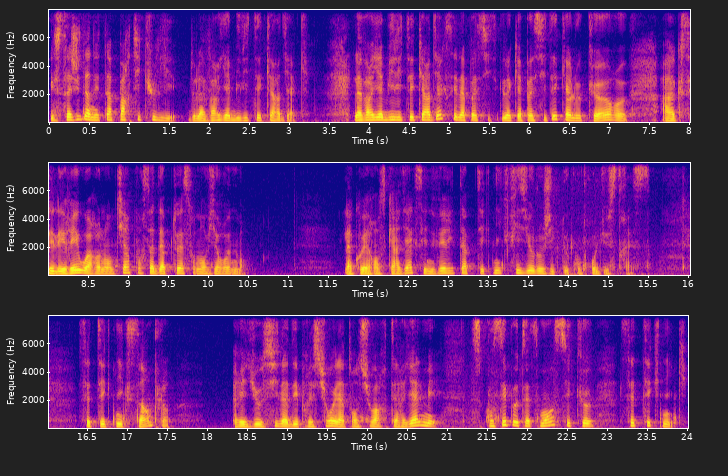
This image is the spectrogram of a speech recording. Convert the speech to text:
Il s'agit d'un état particulier de la variabilité cardiaque. La variabilité cardiaque, c'est la, la, capacité qu'a le cœur euh, à accélérer ou à ralentir pour s'adapter à son environnement. La cohérence cardiaque, c'est une véritable technique physiologique de contrôle du stress. Cette technique simple réduit aussi la dépression et la tension artérielle, mais ce qu'on sait peut-être moins, c'est que cette technique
